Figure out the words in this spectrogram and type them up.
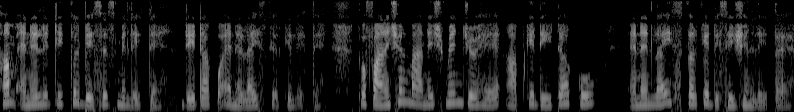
हम एनालिटिकल बेसिस में लेते हैं। डेटा को एनालाइज करके लेते हैं। तो फाइनेंशियल मैनेजमेंट जो है आपके डेटा को एनालाइज करके डिसीज़न लेता है।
